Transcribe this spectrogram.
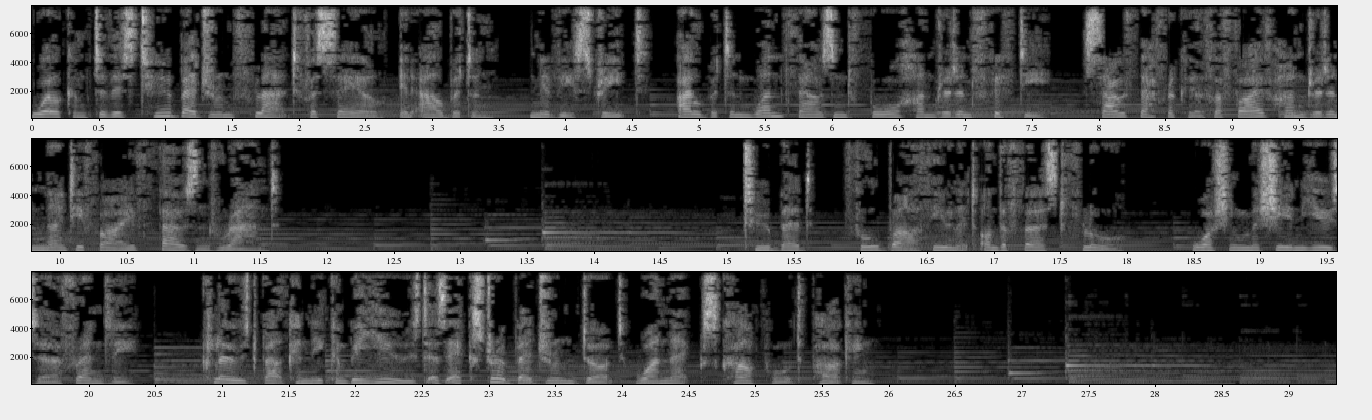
Welcome to this two-bedroom flat for sale in Alberton, Nivvi Street, Alberton 1450, South Africa for 595,000 Rand. Two-bed, full bath unit on the first floor. Washing machine user-friendly. Closed balcony can be used as extra bedroom. 1x carport parking.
